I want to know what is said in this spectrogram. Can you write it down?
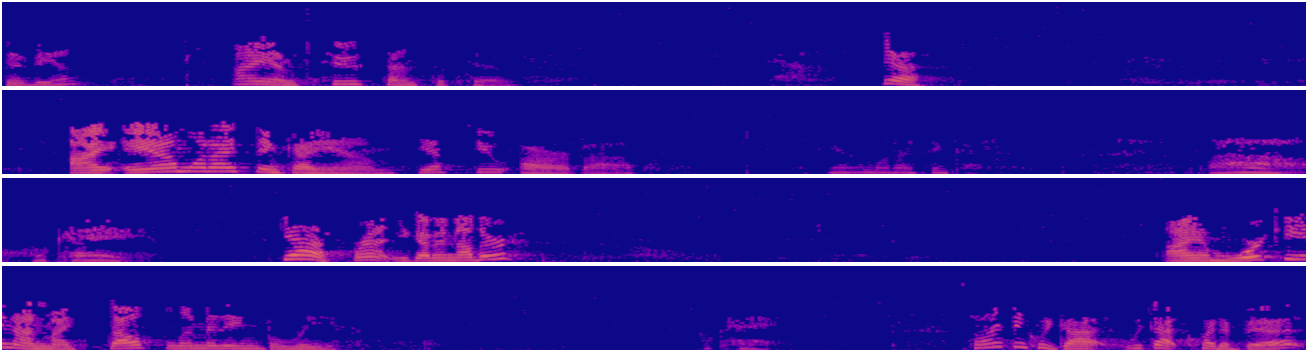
Vivian. I am too sensitive. Yeah. I am what I think I am. Yes, you are, Bob. I am what I think I am. Wow, okay. Yes, Brent, you got another? I am working on my self limiting beliefs. Okay. So I think we got we got quite a bit,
